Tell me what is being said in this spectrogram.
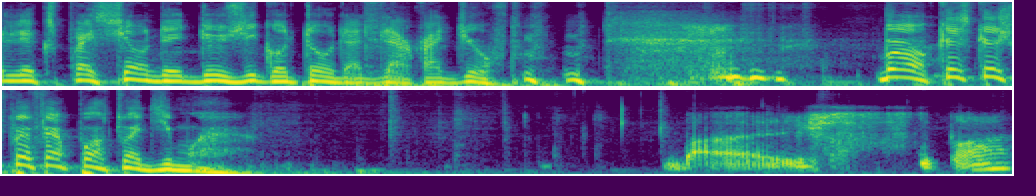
l'expression des deux gigotos là, de la radio. bon, qu'est-ce que je peux faire pour toi, dis-moi? Bah, je sais pas.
